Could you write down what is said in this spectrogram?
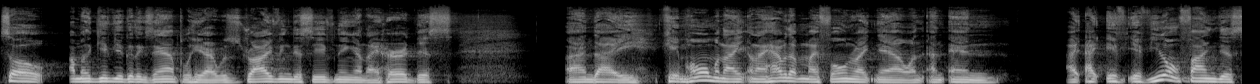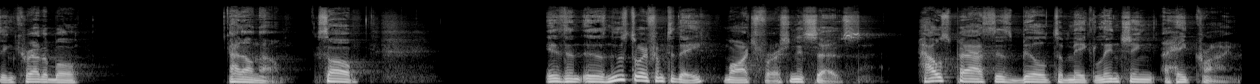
So I'm going to give you a good example here. I was driving this evening and I heard this and I came home and I, and I have it up on my phone right now. And, and, and I, I, if, if you don't find this incredible, I don't know. So it is, a, it is a news story from today, March 1st, and it says House passes bill to make lynching a hate crime.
